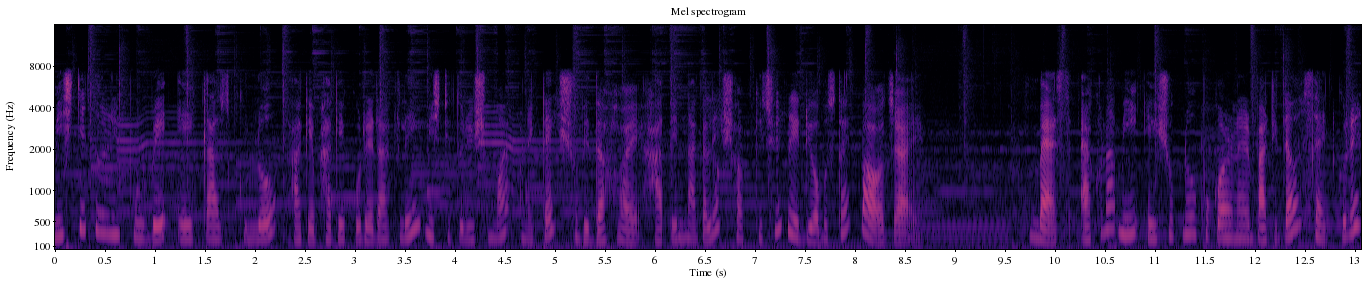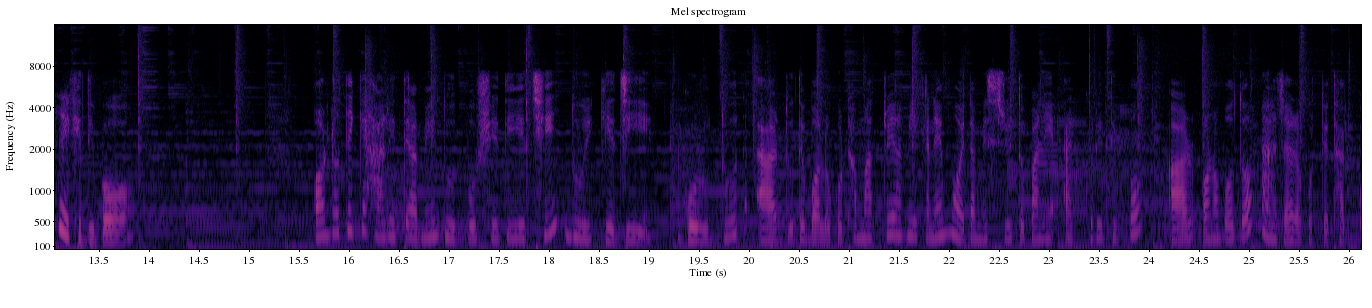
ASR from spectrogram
মিষ্টি তৈরির পূর্বে এই কাজগুলো আগে ভাগে করে রাখলেই মিষ্টি তৈরির সময় অনেকটাই সুবিধা হয়। হাতের নাগালে সব কিছুই রেডি অবস্থায় পাওয়া যায়। ব্যাস, এখন আমি এই শুকনো উপকরণের বাটিটাও সাইড করে রেখে দিব। অন্যদিকে হাঁড়িতে আমি দুধ বসিয়ে দিয়েছি দুই কেজি। গরুর দুধ আর দুধে বলক ওঠা মাত্রই আমি এখানে ময়দা মিশ্রিত পানি অ্যাড করে দিব আর অনবত নাড়াচাড়া করতে থাকব।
